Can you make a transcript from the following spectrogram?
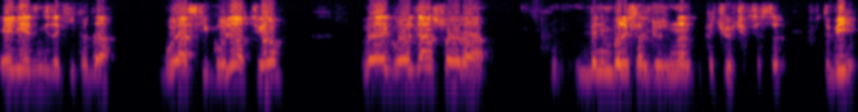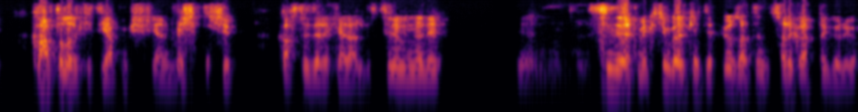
57. dakikada Buyaski golü atıyor ve golden sonra benim böyle şeyler gözümden kaçıyor açıkçası. İşte bir kartal hareketi yapmış. Yani Beşiktaş'ı kastederek herhalde. Tribünleri sinir etmek için bir hareket yapıyor. Zaten sarı kart da görüyor.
